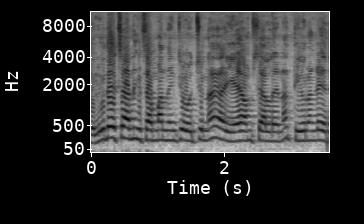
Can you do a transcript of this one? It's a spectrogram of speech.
తెలుగుదేశానికి సంబంధించి వచ్చిన ఏ అంశాలైనా తీవ్రంగా ఎదురు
